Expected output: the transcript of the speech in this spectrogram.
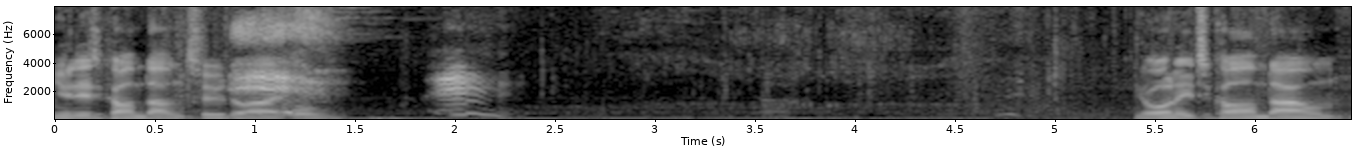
You need to calm down too, Dwight. You all need to calm down.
